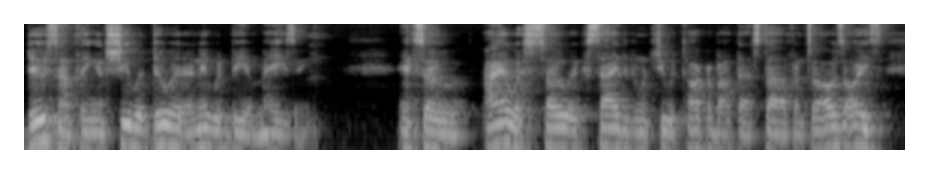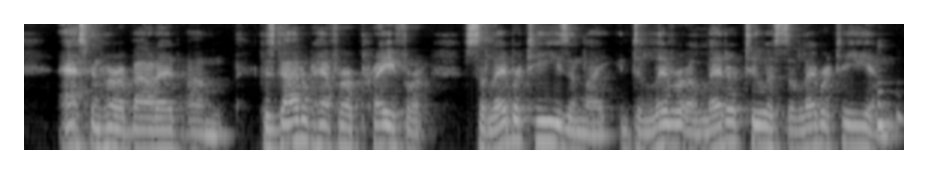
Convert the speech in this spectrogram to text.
do something, and she would do it, and it would be amazing. And so I was so excited when she would talk about that stuff, and so I was always asking her about it because um, God would have her pray for celebrities and like deliver a letter to a celebrity and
